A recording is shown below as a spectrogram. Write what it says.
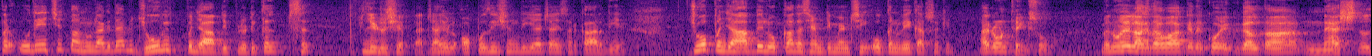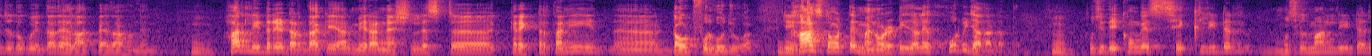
ਪਰ ਉਹਦੇ 'ਚ ਤੁਹਾਨੂੰ ਲੱਗਦਾ ਹੈ ਵੀ ਜੋ ਵੀ ਪੰਜਾਬ ਦੀ ਪੋਲੀਟੀਕਲ ਲੀਡਰਸ਼ਿਪ ਹੈ ਚਾਹੇ ਉਹ ਆਪੋਜੀਸ਼ਨ ਦੀ ਹੈ ਚਾਹੇ ਸਰਕਾਰ ਦੀ ਹੈ ਜੋ ਪੰਜਾਬ ਦੇ ਲੋਕਾਂ ਦਾ ਸੈਂਟੀਮੈਂਟ ਸੀ ਉਹ ਕਨਵੇ ਕਰ ਸਕੇ। ਆਈ ਡੋਂਟ ਥਿੰਕ ਸੋ ਮੈਨੂੰ ਇਹ ਲੱਗਦਾ ਵਾ ਕਿ ਦੇਖੋ ਇੱਕ ਗੱਲ ਤਾਂ ਨੈਸ਼ਨਲ ਜਦੋਂ ਕੋਈ ਇਦਾਂ ਦੇ ਹਾਲਾਤ ਪੈਦਾ ਹੁੰਦੇ ਨੇ ਹਰ ਲੀਡਰ ਇਹ ਡਰਦਾ ਕਿ ਯਾਰ ਮੇਰਾ ਨੈਸ਼ਨਲਿਸਟ ਕੈਰੈਕਟਰ ਤਾਂ ਨਹੀਂ ਡਾਊਟਫੁਲ ਹੋ ਜਾਊਗਾ। ਖਾਸ ਤੌਰ ਤੇ ਮਾਈਨੋਰਿਟੀਜ਼ ਵਾਲੇ ਹੋਰ ਵੀ ਜ਼ਿਆਦਾ ਡਰਦੇ ਨੇ। ਤੁਸੀਂ ਦੇਖੋਗੇ ਸਿੱਖ ਲੀਡਰ ਮੁਸਲਮਾਨ ਲੀਡਰ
